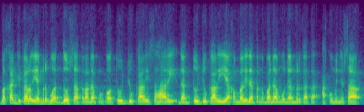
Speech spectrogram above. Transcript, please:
Bahkan jikalau ia berbuat dosa terhadap engkau tujuh kali sehari dan tujuh kali ia kembali datang kepadamu dan berkata, Aku menyesal,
